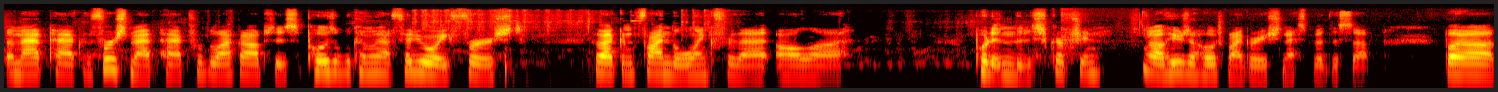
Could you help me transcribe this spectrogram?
the map pack, the first map pack for Black Ops is supposedly coming out February 1st. If I can find the link for that, I'll uh, put it in the description. Oh, here's a host migration. I sped this up. But, uh,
